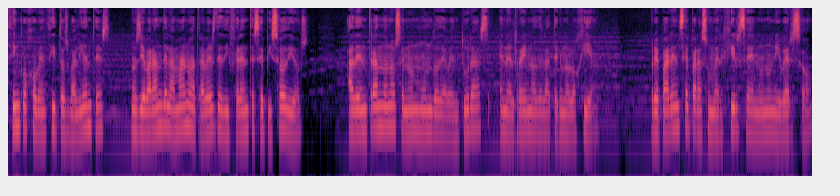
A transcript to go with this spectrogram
cinco jovencitos valientes, nos llevarán de la mano a través de diferentes episodios, adentrándonos en un mundo de aventuras en el reino de la tecnología. Prepárense para sumergirse en un universo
